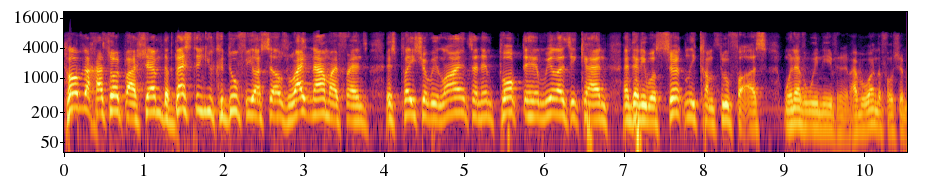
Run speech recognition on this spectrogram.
Tov Chasot Hashem, the best thing you could do for yourselves right now, my friends, is place your reliance on Him, talk to Him, realize He can, and then He will certainly come through for us whenever we need Him. Have a wonderful Shabbat.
